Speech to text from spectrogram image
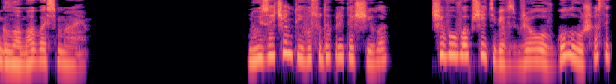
Глава восьмая. «Ну и зачем ты его сюда притащила? Чего вообще тебе взбрело в голову шастать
